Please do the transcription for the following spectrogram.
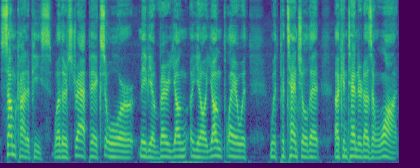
some kind of piece, whether it's draft picks or maybe a very young, you know, a young player with with potential that a contender doesn't want.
